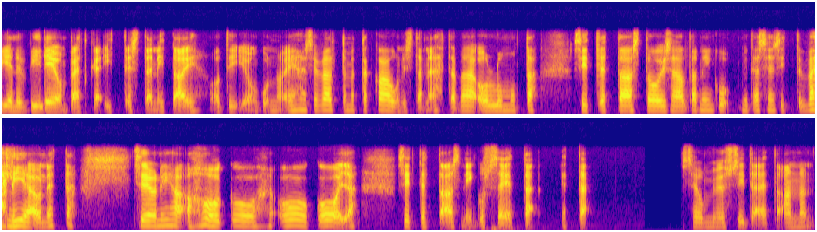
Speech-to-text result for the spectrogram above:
pienen videon pätkä itsestäni tai otin jonkun, no eihän se välttämättä kaunista nähtävää ollut, mutta sitten taas toisaalta, niin kuin, mitä sen sitten väliä on, että se on ihan ok, ok. ja sitten taas niin kuin se, että, että se on myös sitä, että annan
